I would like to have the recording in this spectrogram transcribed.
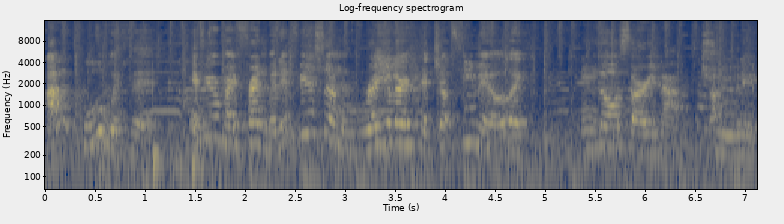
I'm cool with it. If you're my friend, but if you're some regular hitch up female, like, mm. no, sorry, nah. Not today.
